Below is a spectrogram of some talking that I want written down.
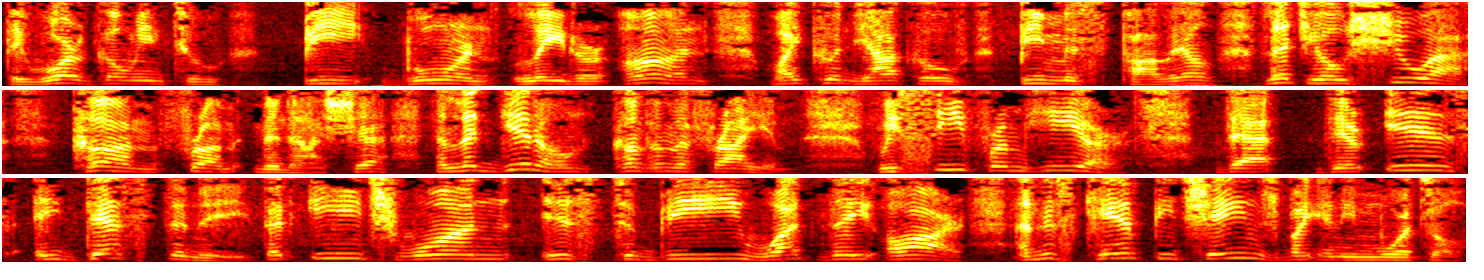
They were going to be born later on. Why couldn't Yaakov be mispalel? Let Yoshua come from Menashe and let Gidon come from Ephraim. We see from here that there is a destiny that each one is to be what they are. And this can't be changed by any mortal.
